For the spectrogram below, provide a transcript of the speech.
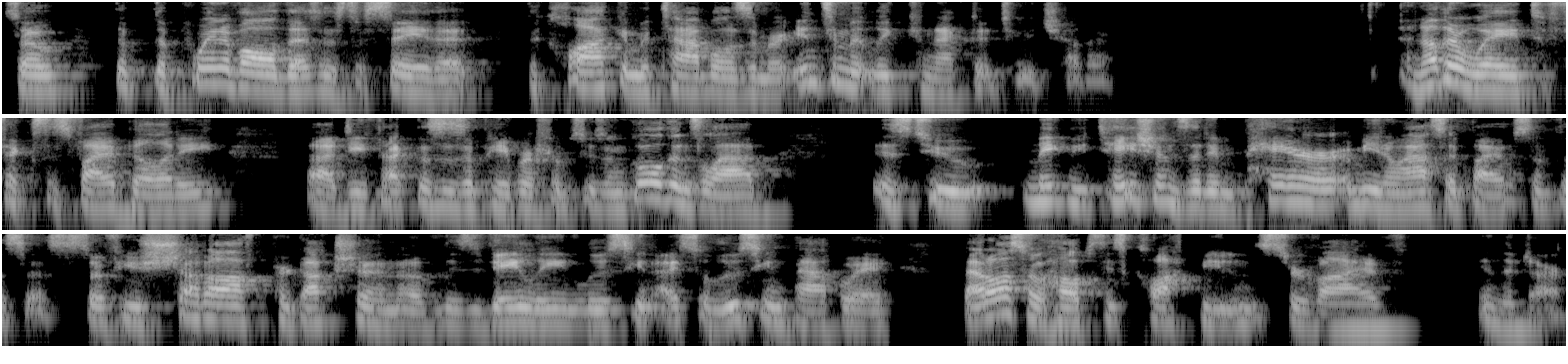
So the, the point of all this is to say that the clock and metabolism are intimately connected to each other. Another way to fix this viability uh, defect, this is a paper from Susan Golden's lab, is to make mutations that impair amino acid biosynthesis. So if you shut off production of this valine, leucine, isoleucine pathway, that also helps these clock mutants survive in the dark.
